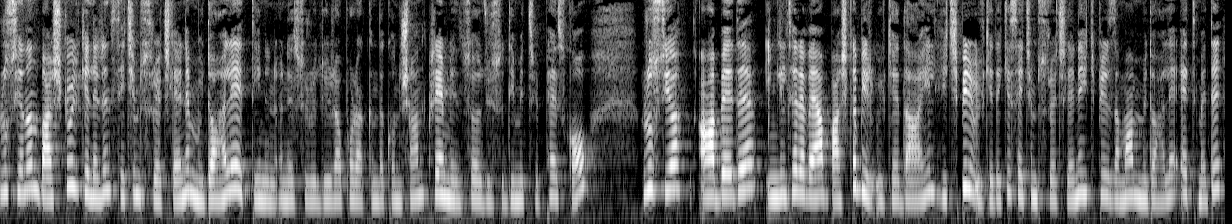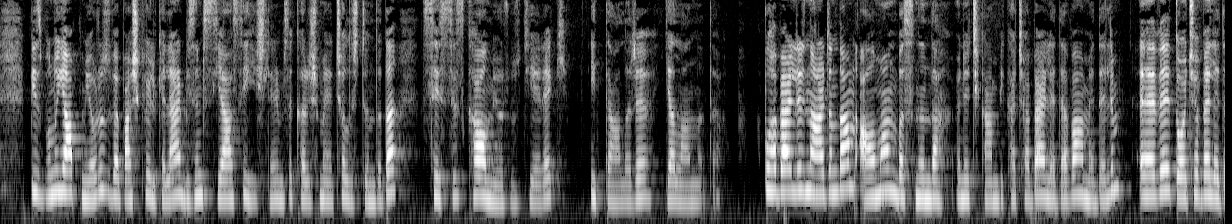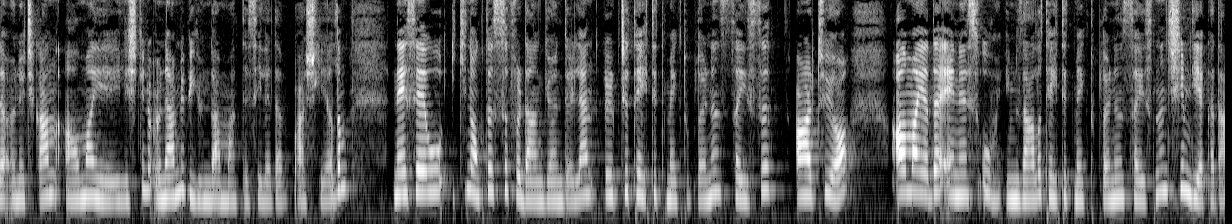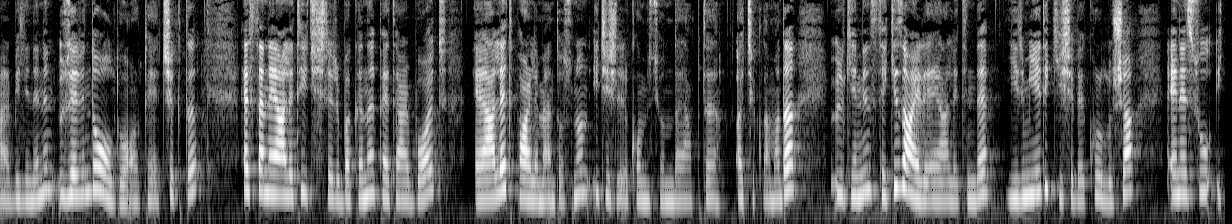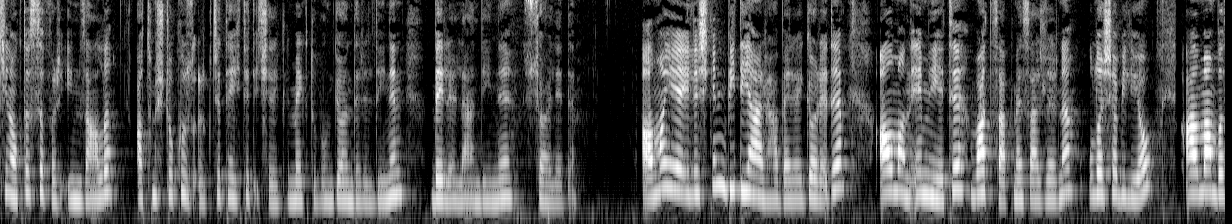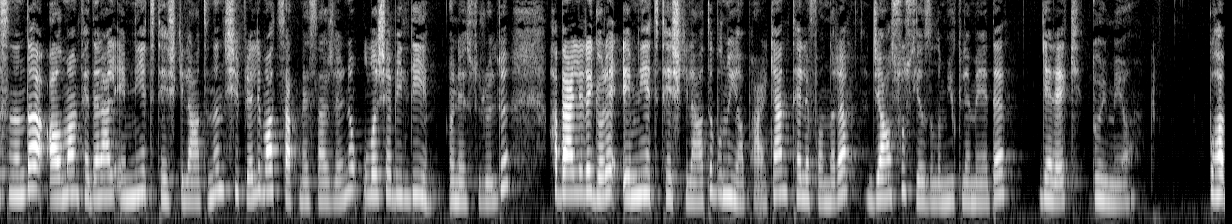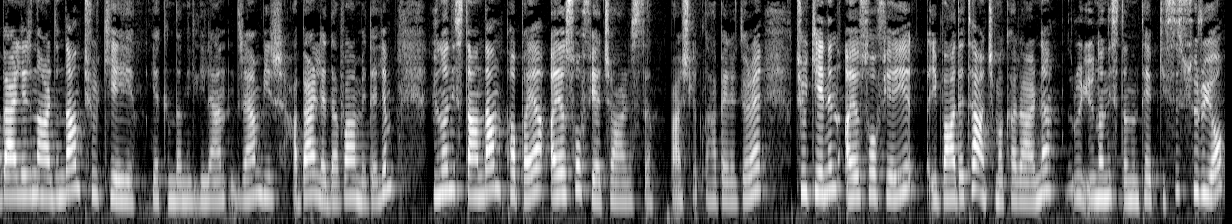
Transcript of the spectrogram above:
Rusya'nın başka ülkelerin seçim süreçlerine müdahale ettiğinin öne sürüldüğü rapor hakkında konuşan Kremlin sözcüsü Dimitri Peskov, Rusya, ABD, İngiltere veya başka bir ülke dahil hiçbir ülkedeki seçim süreçlerine hiçbir zaman müdahale etmedi. Biz bunu yapmıyoruz ve başka ülkeler bizim siyasi işlerimize karışmaya çalıştığında da sessiz kalmıyoruz diyerek iddiaları yalanladı. Bu haberlerin ardından Alman basınında öne çıkan birkaç haberle devam edelim. E, ve Deutsche Welle'de öne çıkan Almanya'ya ilişkin önemli bir gündem maddesiyle de başlayalım. NSU 2.0'dan gönderilen ırkçı tehdit mektuplarının sayısı artıyor. Almanya'da NSU imzalı tehdit mektuplarının sayısının şimdiye kadar bilinenin üzerinde olduğu ortaya çıktı. Hessen Eyaleti İçişleri Bakanı Peter Boyd, eyalet parlamentosunun İçişleri Komisyonu'nda yaptığı açıklamada ülkenin 8 ayrı eyaletinde 27 kişi ve kuruluşa NSU 2.0 imzalı 69 ırkçı tehdit içerikli mektubun gönderildiğinin belirlendiğini söyledi. Almanya'ya ilişkin bir diğer habere göre de Alman emniyeti WhatsApp mesajlarına ulaşabiliyor. Alman basınında Alman Federal Emniyet Teşkilatı'nın şifreli WhatsApp mesajlarına ulaşabildiği öne sürüldü. Haberlere göre emniyet teşkilatı bunu yaparken telefonlara casus yazılım yüklemeye de gerek duymuyor. Bu haberlerin ardından Türkiye'yi yakından ilgilendiren bir haberle devam edelim. Yunanistan'dan Papa'ya Ayasofya çağrısı başlıklı habere göre Türkiye'nin Ayasofya'yı ibadete açma kararına Yunanistan'ın tepkisi sürüyor.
